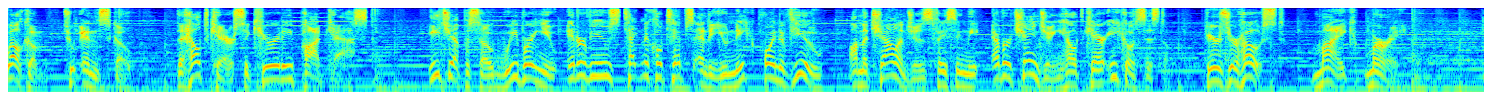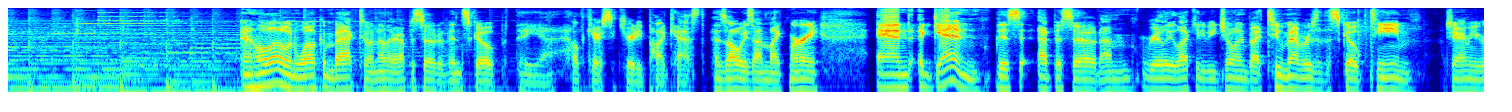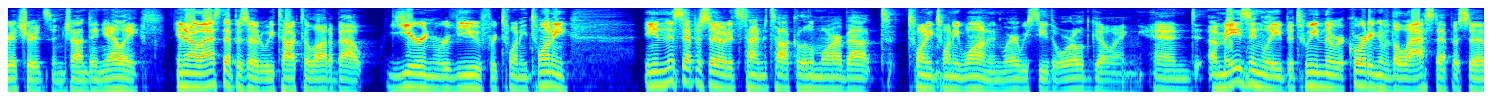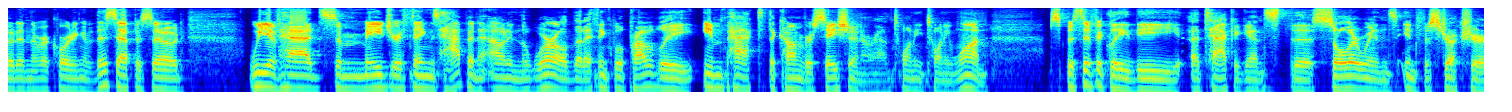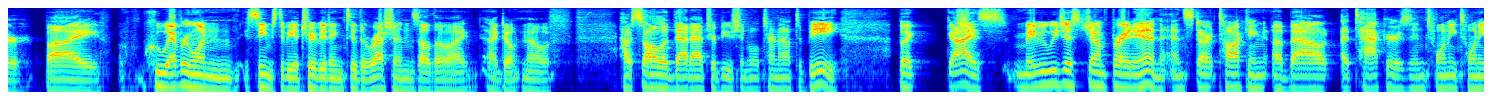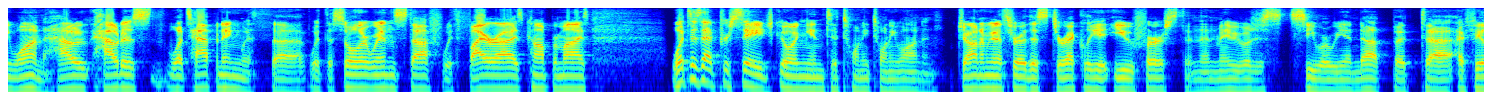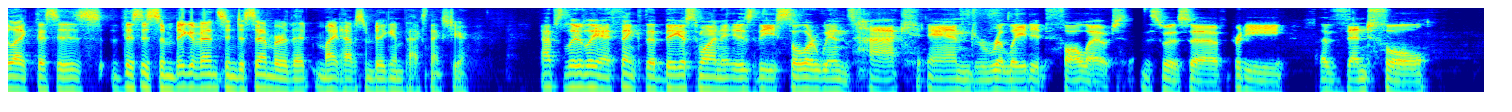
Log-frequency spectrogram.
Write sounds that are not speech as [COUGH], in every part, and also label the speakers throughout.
Speaker 1: Welcome to InScope, the healthcare security podcast. Each episode, we bring you interviews, technical tips, and a unique point of view on the challenges facing the ever changing healthcare ecosystem. Here's your host, Mike Murray.
Speaker 2: And hello, and welcome back to another episode of InScope, the uh, healthcare security podcast. As always, I'm Mike Murray. And again, this episode, I'm really lucky to be joined by two members of the Scope team Jeremy Richards and John Daniele. In our last episode, we talked a lot about year in review for 2020. In this episode, it's time to talk a little more about 2021 and where we see the world going. And amazingly, between the recording of the last episode and the recording of this episode, we have had some major things happen out in the world that I think will probably impact the conversation around 2021 specifically the attack against the SolarWinds infrastructure by who everyone seems to be attributing to the Russians, although I, I don't know if how solid that attribution will turn out to be. But guys, maybe we just jump right in and start talking about attackers in 2021. How how does what's happening with uh, with the SolarWinds stuff, with FireEye's compromise? What does that presage going into 2021? And John, I'm going to throw this directly at you first, and then maybe we'll just see where we end up. But uh, I feel like this is this is some big events in December that might have some big impacts next year.
Speaker 3: Absolutely. I think the biggest one is the SolarWinds hack and related fallout. This was a pretty eventful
